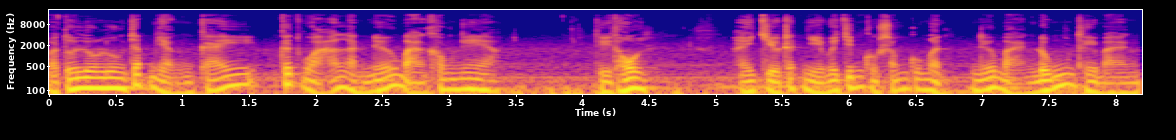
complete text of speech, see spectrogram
Và tôi luôn luôn chấp nhận cái kết quả là nếu bạn không nghe thì thôi, hãy chịu trách nhiệm với chính cuộc sống của mình. Nếu bạn đúng thì bạn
